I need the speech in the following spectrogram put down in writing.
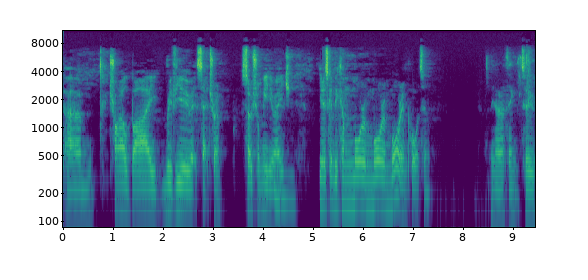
um, trial by review, etc., social media mm. age, you know, it's going to become more and more and more important you know, I think to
